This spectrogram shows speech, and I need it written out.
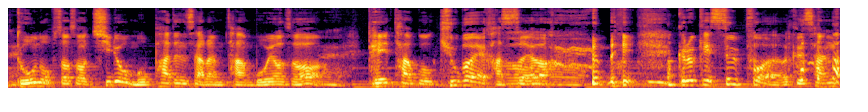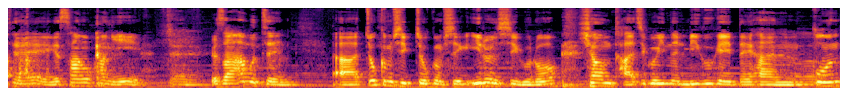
네. 돈 없어서 치료 못 받은 사람 다 모여서 네. 배 타고 큐바에 갔어요. 어. 근데 그렇게 슬퍼요. 그 상태, 그 상황이. 네. 그래서 아무튼 아, 조금씩 조금씩 이런 식으로 형 가지고 있는 미국에 대한 꿈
